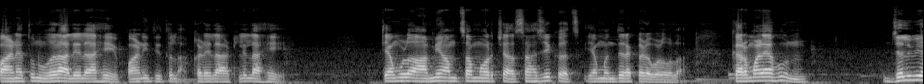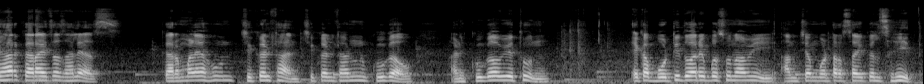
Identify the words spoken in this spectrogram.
पाण्यातून वर आलेलं आहे पाणी तिथं कडेला आटलेलं आहे. त्यामुळं आम्ही आमचा मोर्चा साहजिकच या मंदिराकडे वळवला. करमाळ्याहून जलविहार करायचा झाल्यास करमाळ्याहून चिकलठाण चिकलठाणहून कुगाव आणि कुगाव येथून एका बोटीद्वारे बसून आम्ही आमच्या मोटारसायकलसहित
